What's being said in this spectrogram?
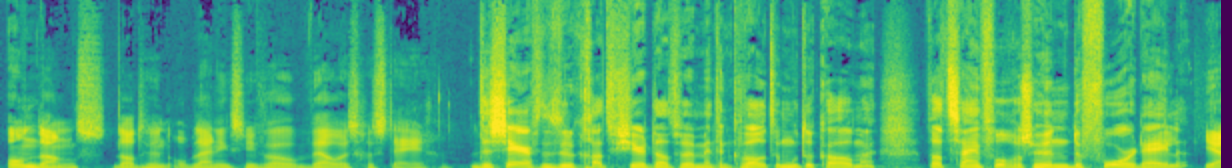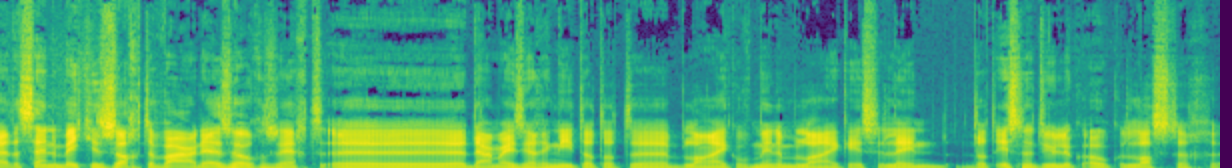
Ondanks dat hun opleidingsniveau wel is gestegen. De SER heeft natuurlijk geadviseerd dat we met een quote moeten komen. Wat zijn volgens hun de voordelen? Ja, dat zijn een beetje zachte waarden, hè, zo gezegd. Uh, daarmee zeg ik niet dat dat uh, belangrijk of minder belangrijk is. Alleen dat is natuurlijk ook lastig uh,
